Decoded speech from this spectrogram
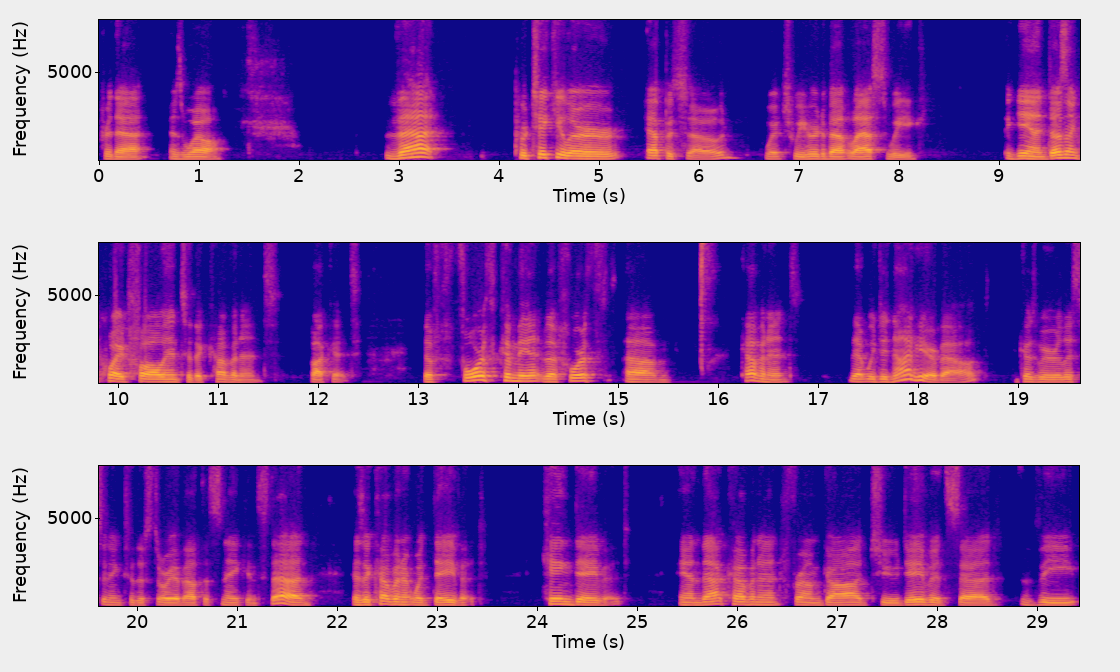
for that as well. That particular episode, which we heard about last week, again, doesn't quite fall into the covenant bucket. The fourth command, the fourth um, covenant that we did not hear about because we were listening to the story about the snake instead is a covenant with David, King David. And that covenant from God to David said, the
